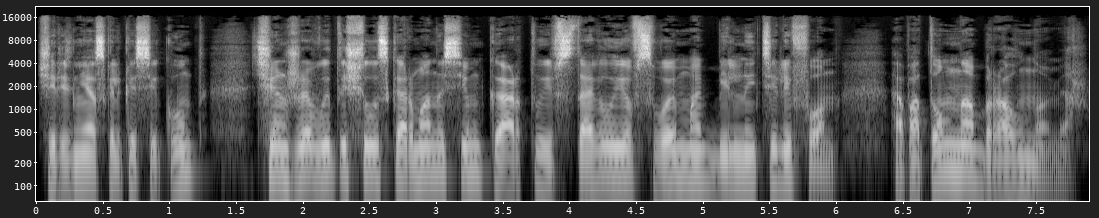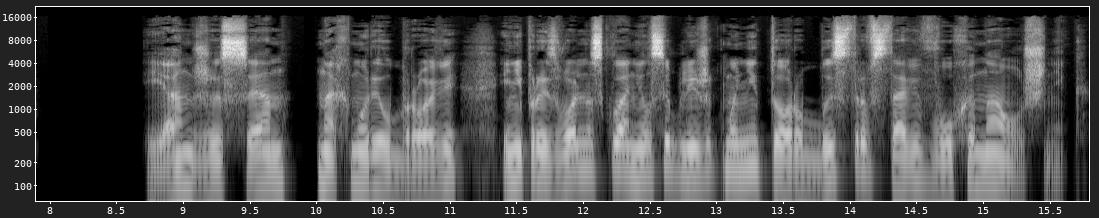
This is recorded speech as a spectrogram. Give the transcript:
Через несколько секунд Ченже вытащил из кармана сим-карту и вставил ее в свой мобильный телефон, а потом набрал номер. Ян Джи Сен нахмурил брови и непроизвольно склонился ближе к монитору, быстро вставив в ухо наушник.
